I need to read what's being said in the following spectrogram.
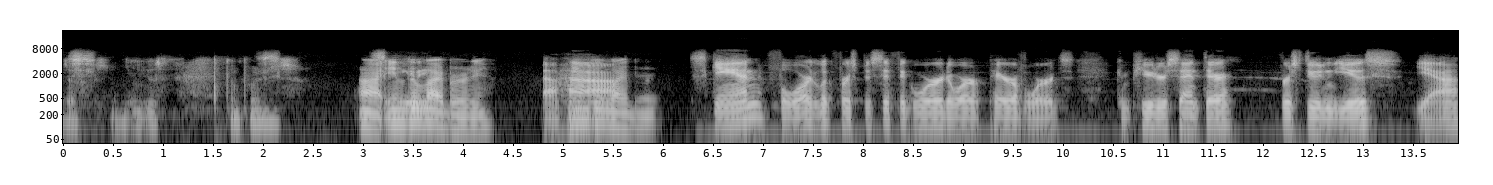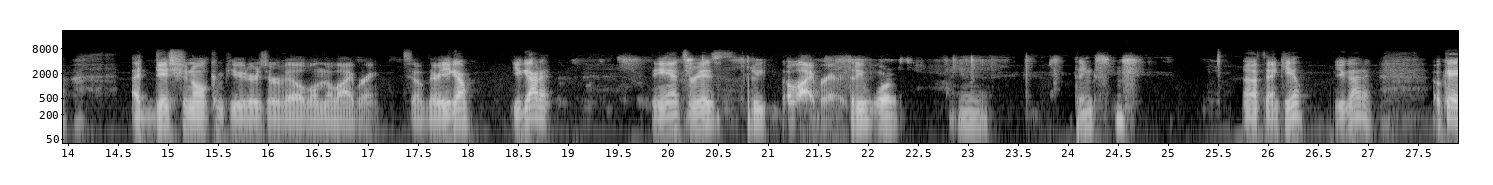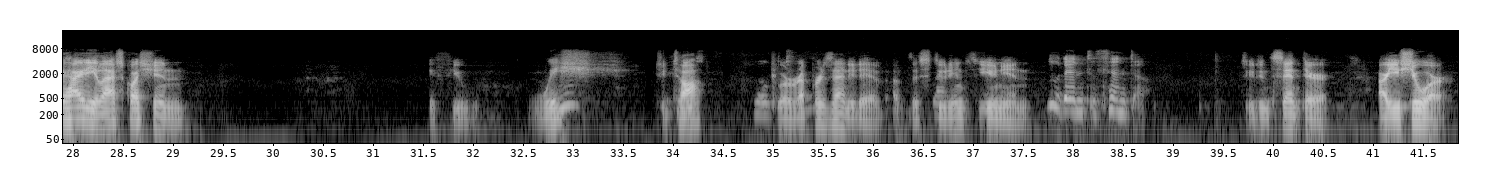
Ah, in the library. In the library. Scan for, look for a specific word or pair of words. Computer center for student use. Yeah. Additional computers are available in the library. So there you go. You got it. The answer is Three the library. three words. Yeah. Thanks. Uh, thank you. You got it. Okay, Heidi, last question. If you wish to talk to a representative of the Students' Union, Student center. Student Center, are you sure?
